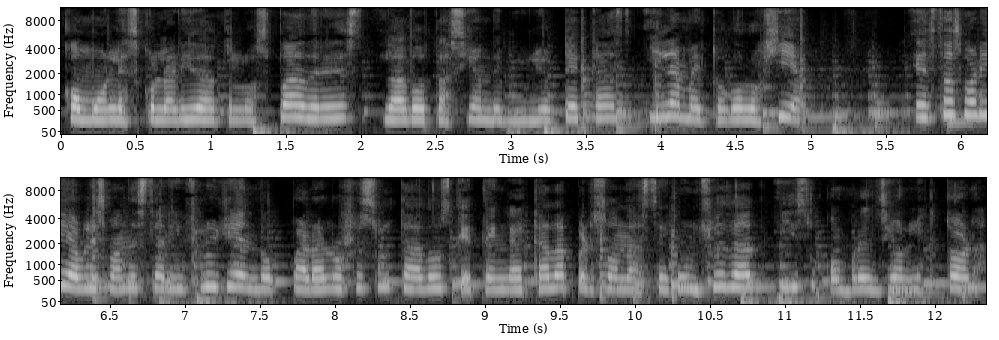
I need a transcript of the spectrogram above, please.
como la escolaridad de los padres, la dotación de bibliotecas y la metodología. Estas variables van a estar influyendo para los resultados que tenga cada persona según su edad y su comprensión lectora.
